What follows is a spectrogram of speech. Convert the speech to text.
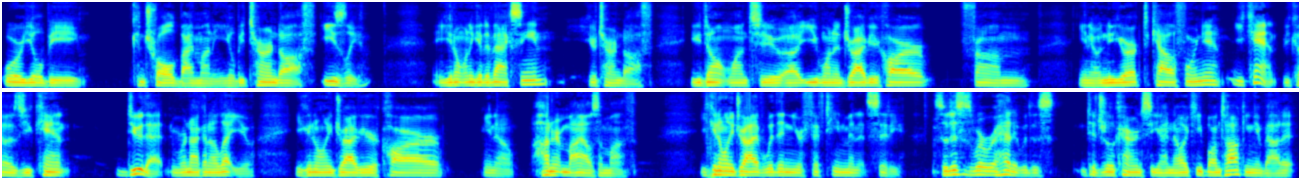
or you'll be controlled by money. You'll be turned off easily. You don't want to get a vaccine, you're turned off. You don't want to uh, you want to drive your car from you know, New York to California, you can't because you can't do that. And we're not going to let you. You can only drive your car, you know, 100 miles a month. You can only drive within your 15 minute city. So this is where we're headed with this digital currency. I know I keep on talking about it,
